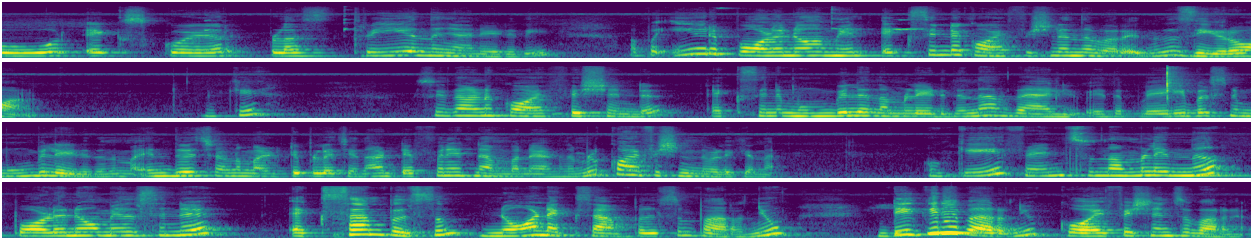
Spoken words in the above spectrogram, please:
Four x square plus three എന്ന് ഞാൻ എഴുതി. അപ്പോൾ ഈ ഒരു പോളിനോമിയൽ എക്സിന്റെ കോയഫിഷ്യൻ എന്ന് പറയുന്നത് സീറോ ആണ്. ഓക്കെ സോ ഇതാണ് കോയഫിഷ്യന്റ് എക്സിന് മുമ്പിൽ നമ്മൾ എഴുതുന്ന വാല്യൂ ഇത് വേരിയബിൾസിന് മുമ്പിൽ എഴുതുന്ന എന്ത് വെച്ചാണ് മൾട്ടിപ്ലൈ ചെയ്യുന്നത്? ആ ഡെഫിനറ്റ് നമ്പറിനെയാണ് നമ്മൾ കോയഫിഷ്യൻ എന്ന് വിളിക്കുന്നത്. ഓക്കെ ഫ്രണ്ട്സ് നമ്മൾ ഇന്ന് പോളിനോമിയൽസിന്റെ എക്സാമ്പിൾസും നോൺ എക്സാമ്പിൾസും പറഞ്ഞു. ഡിഗ്രി പറഞ്ഞു കോയഫിഷ്യൻസ് പറഞ്ഞു.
